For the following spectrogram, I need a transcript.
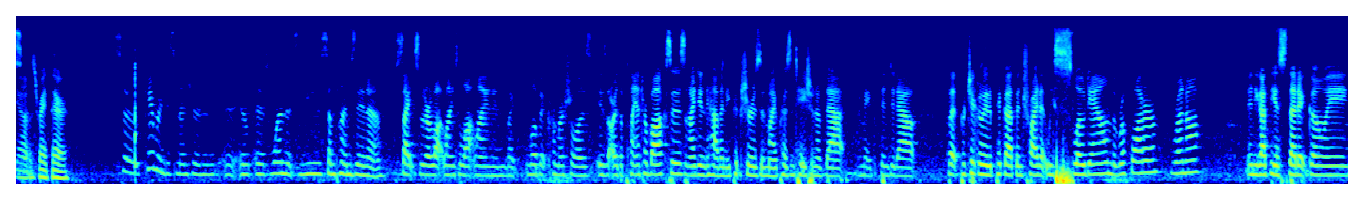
Yeah, it was right there. So Cameron just mentioned, uh, and it's one that's used sometimes in uh, sites that are lot line to lot line and like a little bit commercial is, is are the planter boxes. And I didn't have any pictures in my presentation of that. I may have thinned it out, but particularly to pick up and try to at least slow down the roof water runoff. And you got the aesthetic going.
